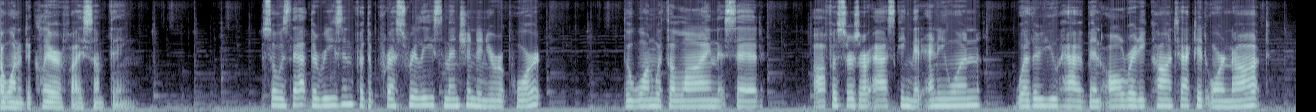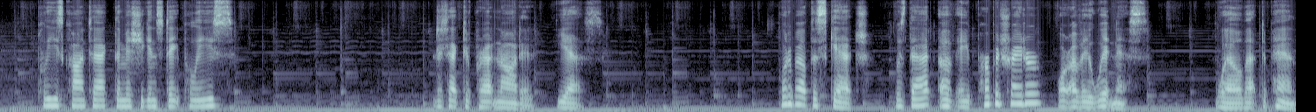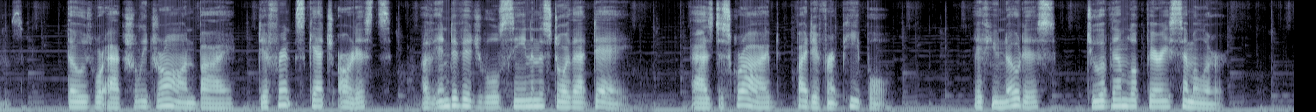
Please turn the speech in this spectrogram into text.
I wanted to clarify something. So, is that the reason for the press release mentioned in your report? The one with the line that said, Officers are asking that anyone, whether you have been already contacted or not, please contact the Michigan State Police? Detective Pratt nodded. Yes. What about the sketch? Was that of a perpetrator or of a witness? Well, that depends. Those were actually drawn by different sketch artists of individuals seen in the store that day, as described by different people. If you notice, two of them look very similar,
